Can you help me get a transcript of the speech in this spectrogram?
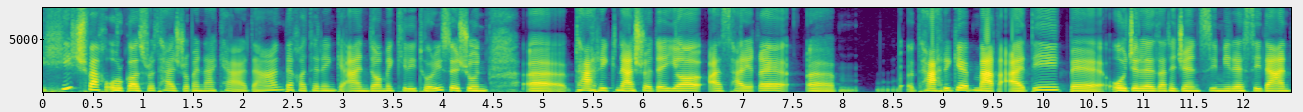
هیچ وقت ارگاسم رو تجربه نکردن به خاطر اینکه اندام کلیتوریسشون تحریک نشده یا از طریق تحریک مقعدی به اوج لذت جنسی می‌رسیدن.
